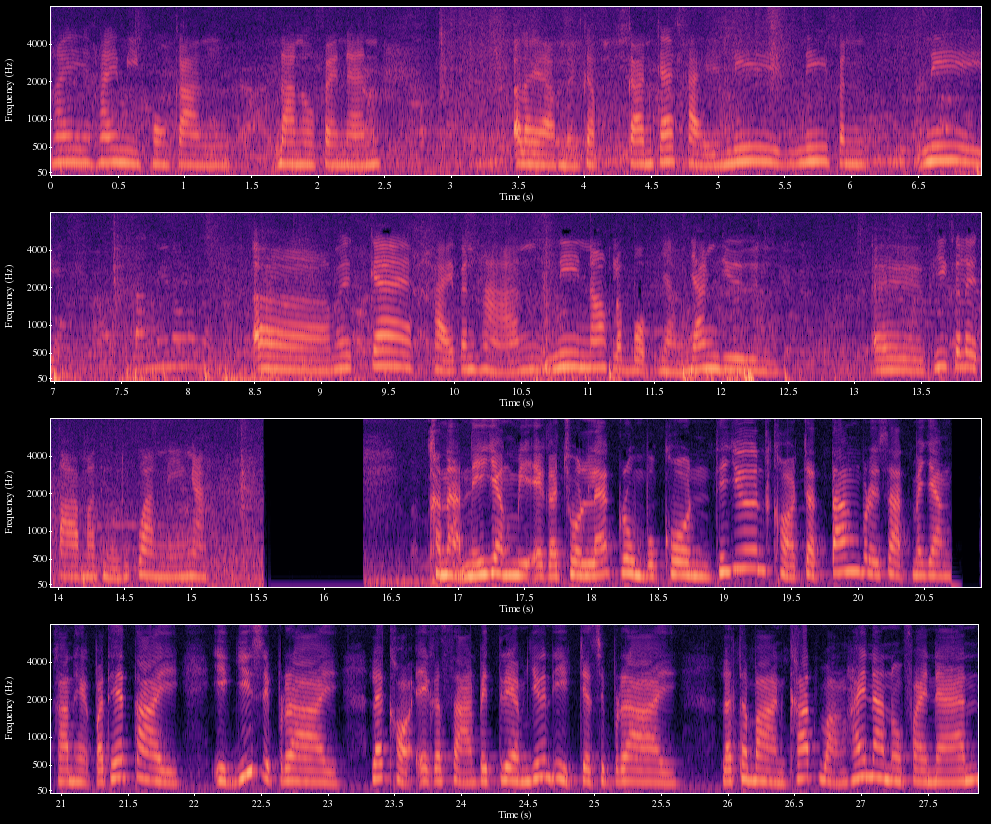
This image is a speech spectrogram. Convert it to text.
ให้ให้มีโครงการนาโนไฟแนนซ์อะไรอะเหมือนกับการแก้ไขหนี้หนี้เป็นหนี้เอ่อไม่แก้ไขปัญหาหนี้นอกระบบอย่างยั่งยืนเออพี่ก็เลยตามมาถึงทุกวันนี้ไงขณะนี้ยังมีเอกชนและกลุ่มบุคคลที่ยื่นขอจัดตั้งบริษัทมายัง ธนาคารแห่งประเทศไทยอีก 20 ราย และขอเอกสารไปเตรียมยื่นอีก 70 ราย รัฐบาลคาดหวังให้นาโนไฟแนนซ์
